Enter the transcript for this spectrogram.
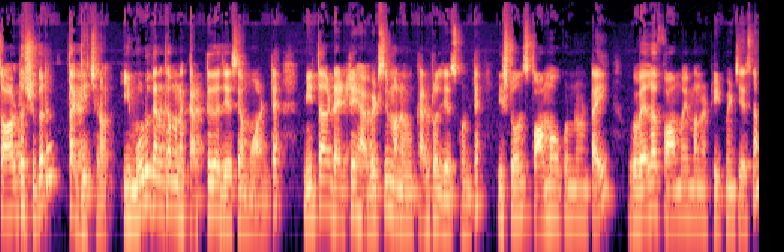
సాల్ట్ షుగర్ తగ్గించడం. ఈ మూడు కనుక మనం కరెక్ట్గా చేసాము అంటే మిగతా డైటరీ హ్యాబిట్స్ని మనం కంట్రోల్ చేసుకుంటే ఈ స్టోన్స్ ఫామ్ అవ్వకుండా ఉంటాయి. ఒకవేళ ఫామ్ అయ్యి మనం ట్రీట్మెంట్ చేసినా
